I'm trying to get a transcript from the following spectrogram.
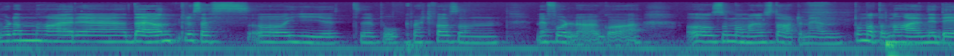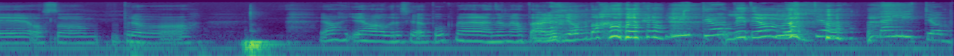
Hvordan har eh, Det er jo en prosess å gi ut eh, bok, i hvert fall sånn med forlag og Og så må man jo starte med en På en måte at man har en idé, og så prøve å Ja, jeg har aldri skrevet bok, men jeg regner jo med at det er litt jobb, da. Litt jobb! Litt jobb! Litt jobb. Det er litt jobb.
